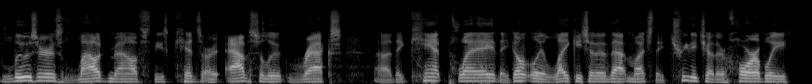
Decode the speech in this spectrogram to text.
losers, loudmouths. These kids are absolute wrecks. Uh, they can't play. They don't really like each other that much. They treat each other horribly.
